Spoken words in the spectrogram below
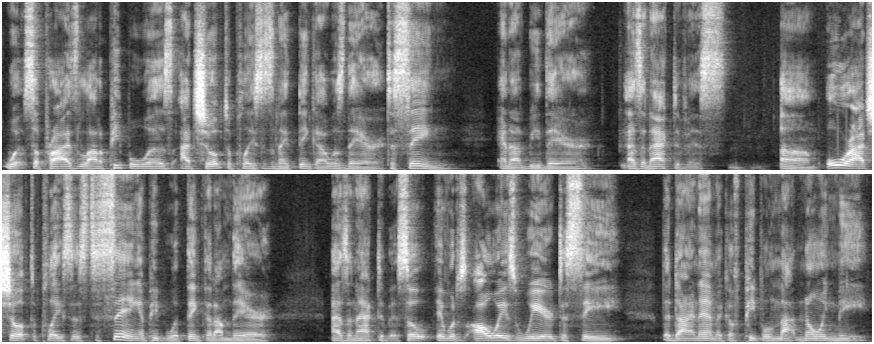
what surprised a lot of people was I'd show up to places and they think I was there to sing and I'd be there as an activist. Um, or I'd show up to places to sing and people would think that I'm there as an activist. So it was always weird to see the dynamic of people not knowing me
